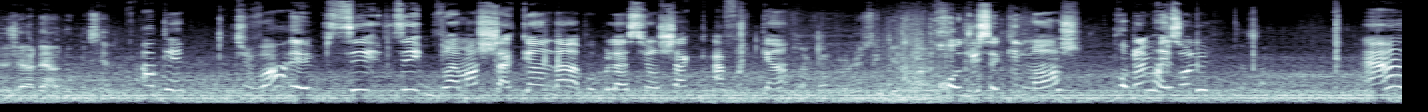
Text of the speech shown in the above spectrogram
de jardin- à domicile. Ok, tu vois. Et si, si vraiment chacun dans la population, chaque Africain Chacun produit ce qu'il mange. produit ce qu'il mange, problème résolu. C'est ça. Hein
